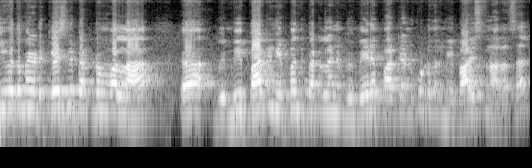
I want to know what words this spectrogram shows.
ఈ విధమైన కేసులు పెట్టడం వల్ల మీ పార్టీని ఇబ్బంది పెట్టాలని వేరే పార్టీ అనుకుంటుందని మీరు భావిస్తున్నారా సార్?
